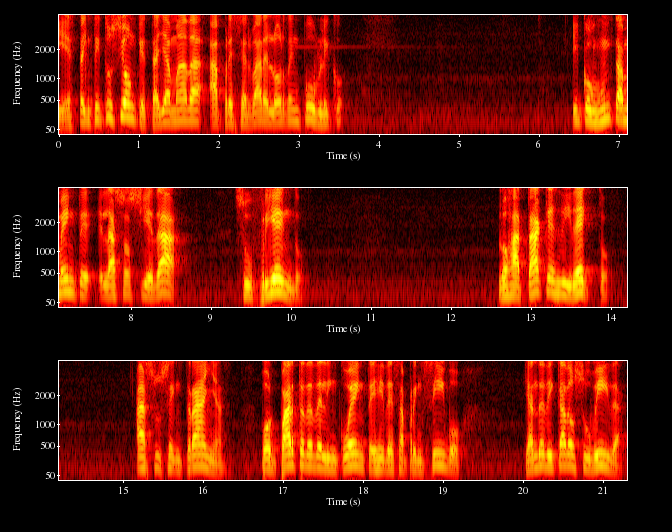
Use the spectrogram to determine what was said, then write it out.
Y esta institución que está llamada a preservar el orden público y conjuntamente la sociedad sufriendo los ataques directos a sus entrañas por parte de delincuentes y desaprensivos que han dedicado su vida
